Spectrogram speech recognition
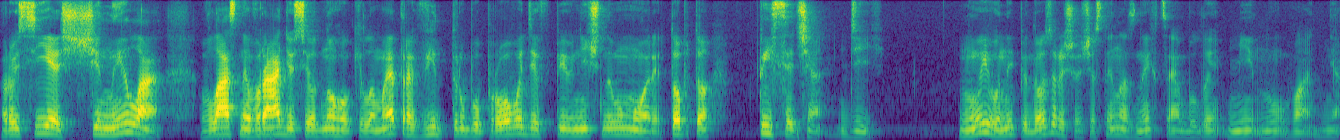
Росія щинила власне в радіусі одного кілометра від трубопроводів в північному морі, тобто тисяча дій. Ну і вони підозрюють, що частина з них це були мінування.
